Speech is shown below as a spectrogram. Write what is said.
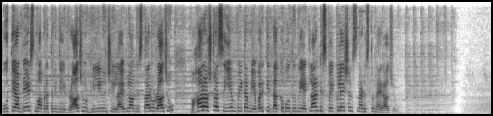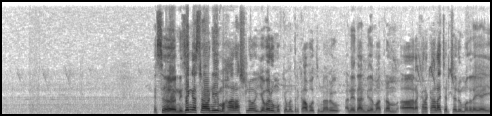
పూర్తి అప్డేట్స్ మా ప్రతినిధి రాజు ఢిల్లీ నుంచి లైవ్లో అందిస్తారు. రాజు మహారాష్ట్ర సీఎం పీఠం ఎవరికి దక్కబోతుంది? ఎట్లాంటి స్పెక్యులేషన్స్ నడుస్తున్నాయి రాజు? ఎస్ నిజంగా శ్రావణి మహారాష్ట్రలో ఎవరు ముఖ్యమంత్రి కాబోతున్నారు అనే దాని మీద మాత్రం రకరకాల చర్చలు మొదలయ్యాయి.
